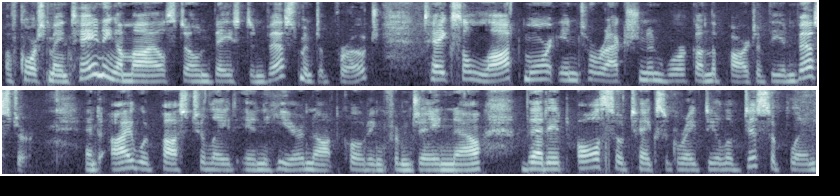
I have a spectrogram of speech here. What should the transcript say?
Of course, maintaining a milestone based investment approach takes a lot more interaction and work on the part of the investor. And I would postulate in here, not quoting from Jane now, that it also takes a great deal of discipline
